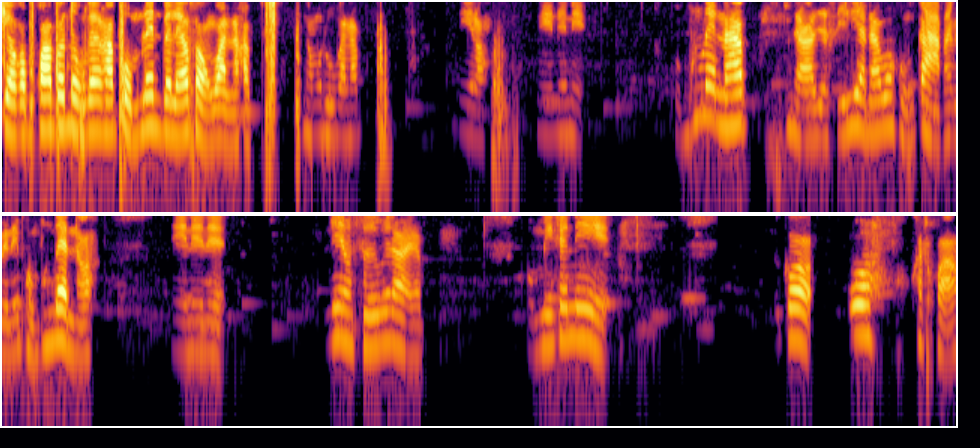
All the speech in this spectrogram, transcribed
เกี่ยวกับความสนุกเลยครับ ผมเล่นไปแล้วสองวันนะครับ เรามาดูกันครับ นี่เนาะ นี่นี่นี่ผมเพิ่งเล่นนะครับ อย่าอย่าซีเรียสนะว่าผมกากอะไรแบบนี้ผมเพิ่งเล่นเนาะนี่นี่นี่นี่มันซื้อไม่ได้ครับ ผมมีแค่นี้แล้วก็ โอ้ขัดขวาง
